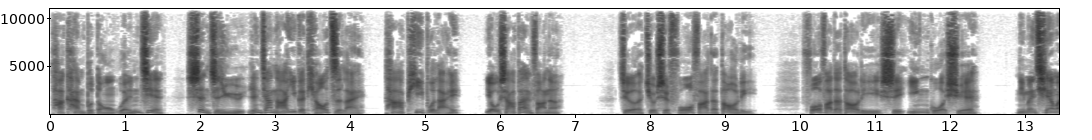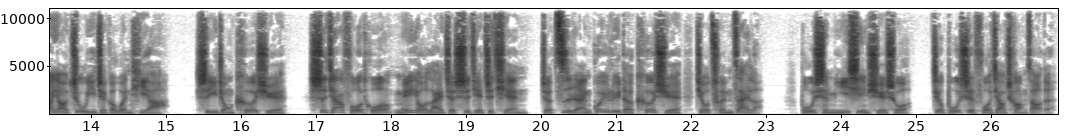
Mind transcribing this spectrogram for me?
他看不懂文件，甚至于人家拿一个条子来，他批不来，有啥办法呢？这就是佛法的道理，佛法的道理是因果学。你们千万要注意这个问题啊！是一种科学。释迦佛陀没有来这世界之前，这自然规律的科学就存在了，不是迷信学说，这不是佛教创造的，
